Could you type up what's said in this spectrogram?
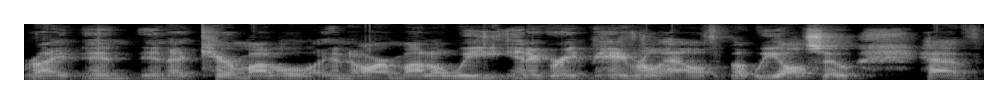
right? And in a care model, in our model, we integrate behavioral health, but we also have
